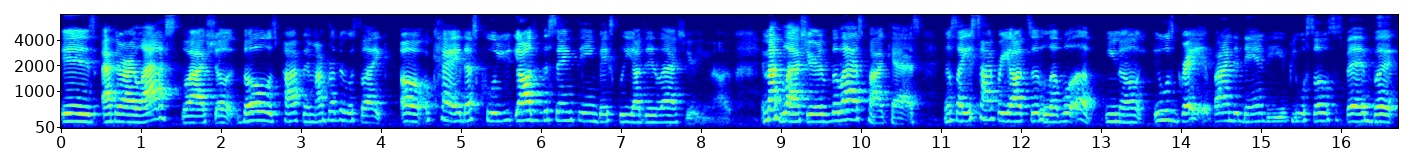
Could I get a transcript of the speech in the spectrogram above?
Is after our last live show, though it was popping, my brother was like, "Oh, okay, that's cool. You y'all did the same thing. Basically, y'all did last year, you know, and not last year, the last podcast." It's like it's time for y'all to level up. You know, it was great at Fine and Dandy, people so suspect, but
